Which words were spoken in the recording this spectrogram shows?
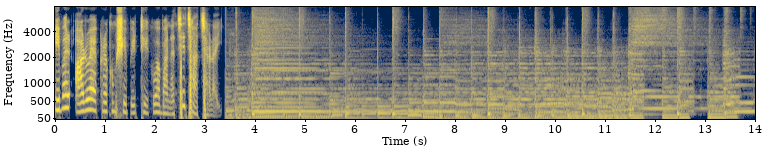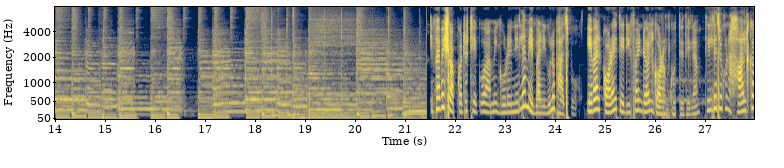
এবার আরও একরকম শেপের ঠেকুয়া বানাচ্ছি ছাদ ছাড়াই। এইভাবে সবকটা ঠেকুয়া আমি গড়ে নিলাম এবার এগুলো ভাজবো। এবার কড়াইতে রিফাইন্ড অয়েল গরম করতে দিলাম। তেলটা যখন হালকা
